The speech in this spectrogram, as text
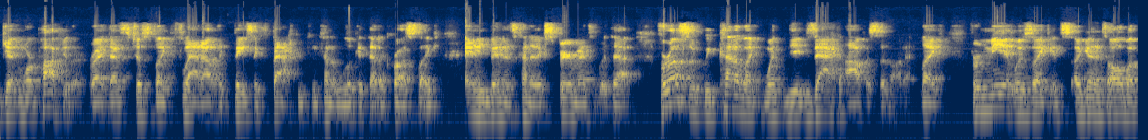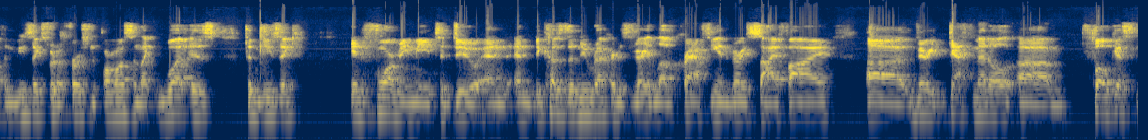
get more popular, right? That's just like flat out like basic fact. You can kind of look at that across like any band that's kind of experimented with that. For us, we kind of like went the exact opposite on it. Like for me, it was like it's again, it's all about the music sort of first and foremost, and like what is the music informing me to do? And and because the new record is very Lovecraftian, very sci-fi, uh, very death metal um, focused,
